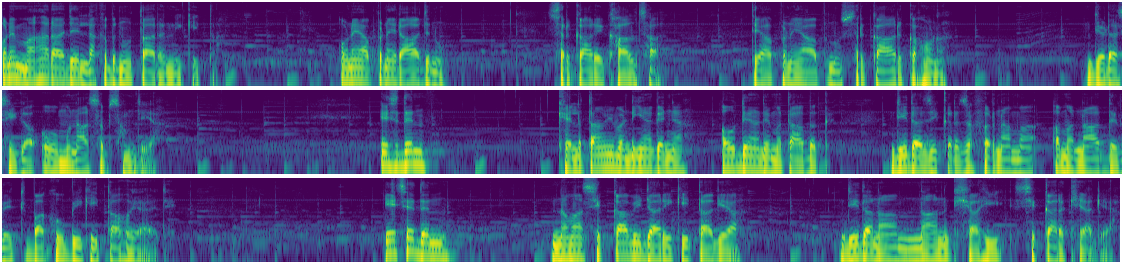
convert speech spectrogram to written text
ਉਹਨੇ ਮਹਾਰਾਜੇ ਲਖਬ ਨੂੰ ਧਾਰਨ ਨਹੀਂ ਕੀਤਾ। ਉਹਨੇ ਆਪਣੇ ਰਾਜ ਨੂੰ ਸਰਕਾਰੇ ਖਾਲਸਾ ਤੇ ਆਪਣੇ ਆਪ ਨੂੰ ਸਰਕਾਰ ਕਹਾਉਣਾ, ਜਿਹੜਾ ਸੀਗਾ ਉਹ ਮੁਨਾਸਬ ਸਮਝਿਆ। ਇਸ ਦਿਨ ਖਿਲਤਾਂ ਵੀ ਵੰਡੀਆਂ ਗਈਆਂ, ਅਹੁਦਿਆਂ ਦੇ ਮੁਤਾਬਕ ਜਿਹਦਾ ਜ਼ਿਕਰ ਜ਼ਫਰਨਾਮਾ ਅਮਰਨਾਥ ਦੇ ਵਿੱਚ ਬਾਖੂਬੀ ਕੀਤਾ ਹੋਇਆ ਹੈ ਜੀ। ਇਸੇ ਦਿਨ ਨਵਾਂ ਸਿੱਕਾ ਵੀ ਜਾਰੀ ਕੀਤਾ ਗਿਆ, ਜਿਹਦਾ ਨਾਮ ਨਾਨਕ ਸ਼ਾਹੀ ਸਿੱਕਾ ਰੱਖਿਆ ਗਿਆ।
